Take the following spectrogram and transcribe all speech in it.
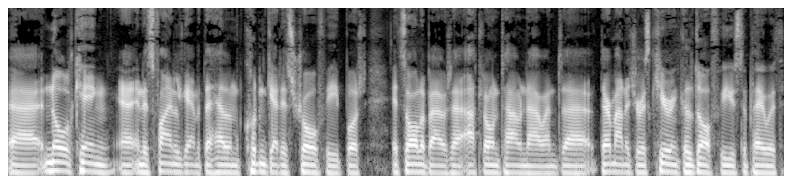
uh, Noel King uh, in his final game at the helm couldn't get his trophy, but it's all about uh, Athlone Town now, and uh, their manager is Kieran Kilduff, who used to play with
